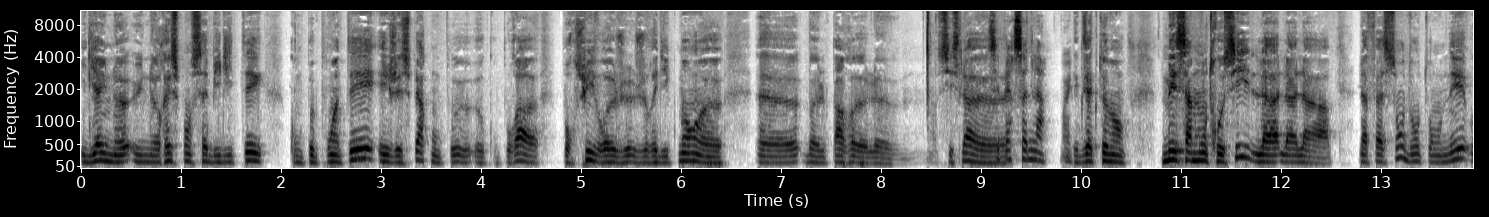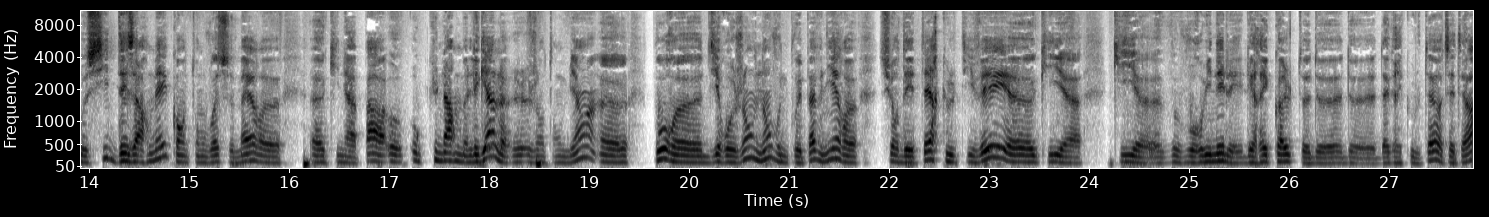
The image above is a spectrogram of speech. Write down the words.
il y a une, responsabilité qu'on peut pointer et j'espère qu'on euh, pourra poursuivre juridiquement euh, euh, bah, par le euh, Ces personnes-là. Exactement. Mais ça montre aussi la, la, la, la, façon dont on est aussi désarmé quand on voit ce maire euh, euh, qui n'a pas aucune arme légale, j'entends bien, pour dire aux gens non, vous ne pouvez pas venir sur des terres cultivées qui, qui vous ruinez les, les récoltes d'agriculteurs, de, etc.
